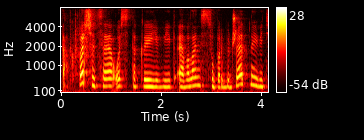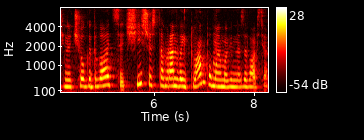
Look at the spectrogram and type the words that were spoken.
Так, перший це ось такий від Eveline, супербюджетний, відтіночок 26, щось там Runway Plum, по-моєму, він називався.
